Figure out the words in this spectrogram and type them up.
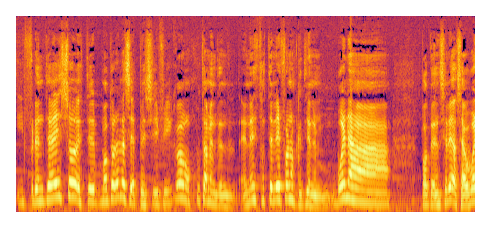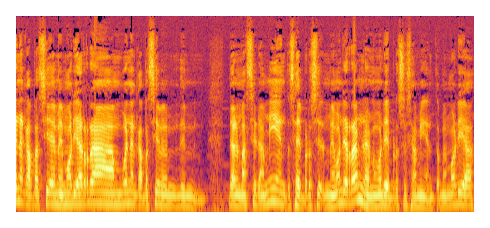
y, frente a eso, este, Motorola se especificó justamente en estos teléfonos que tienen buena potencialidad, o sea, buena capacidad de memoria RAM, buena capacidad de, almacenamiento, o sea, de memoria RAM, la memoria de procesamiento, memoria,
